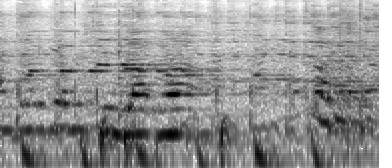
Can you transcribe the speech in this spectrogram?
Thank you.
